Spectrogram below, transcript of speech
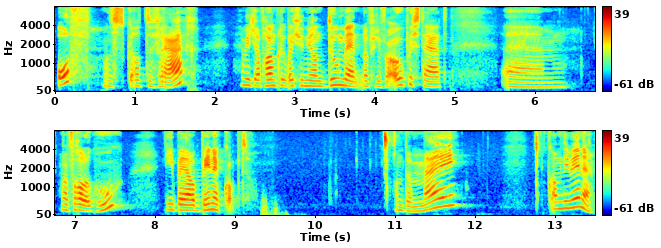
of, want dat is altijd de vraag, een beetje afhankelijk wat je nu aan het doen bent en of je ervoor open staat. Ehm, maar vooral ook hoe die bij jou binnenkomt. Want bij mij kwam die binnen.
